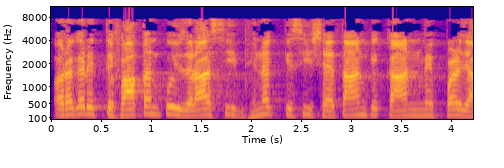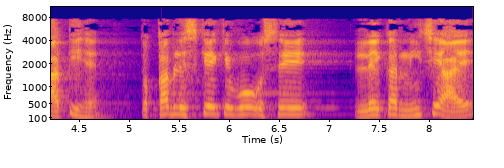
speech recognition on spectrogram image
اور اگر اتفاقاً کوئی ذرا سی بھنک کسی شیطان کے کان میں پڑ جاتی ہے، تو قبل اس کے کہ وہ اسے لے کر نیچے آئے،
